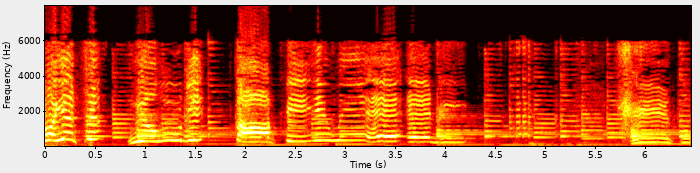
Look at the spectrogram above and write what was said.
我要走牛的大别为你，去过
